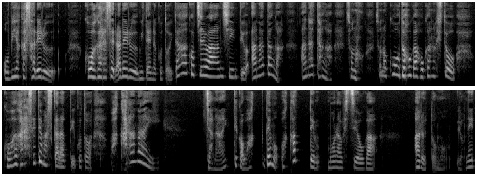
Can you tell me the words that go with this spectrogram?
脅かされる怖がらせられるみたいなことを言ってああこちらは安心っていうあなたがあなたがそのその行動が他の人を怖がらせてますからっていうことはわからないじゃない？っていうかわでも分かってもらう必要があると思うよね。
